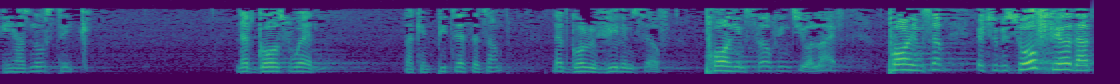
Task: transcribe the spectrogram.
He has no stake. Let God's word, like in Peter's example, let God reveal himself, pour himself into your life, pour himself. It will be so filled that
